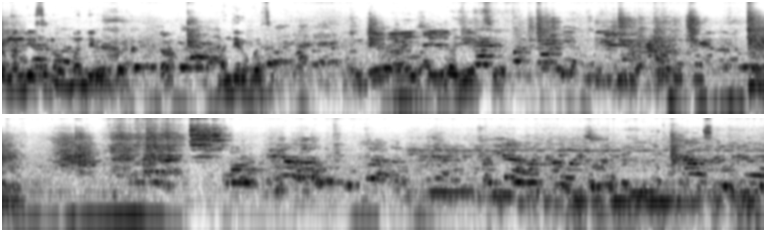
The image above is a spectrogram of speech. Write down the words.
ઉપર મંદિર છે ને મંદિર ઉપર મંદિર ઉપર છે બસ એ જ છે તો મિત્રો તમે એ મંદિરના દર્શન કરી લો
